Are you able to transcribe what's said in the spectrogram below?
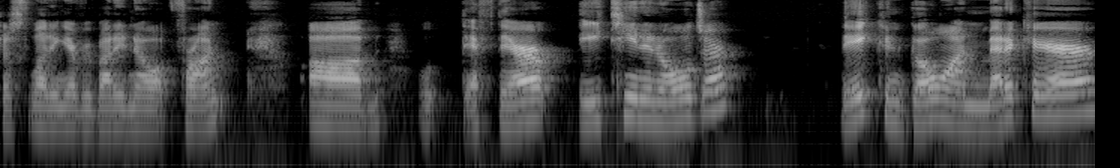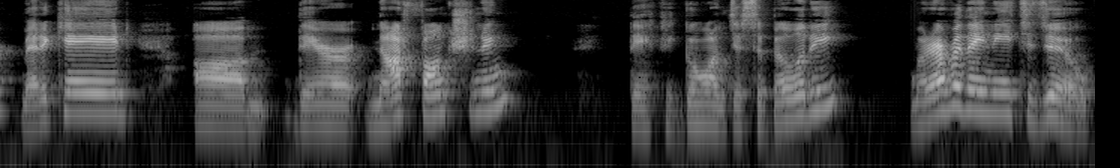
just letting everybody know up front. Um, if they're 18 and older, they can go on Medicare, Medicaid. Um, they're not functioning. They could go on disability, whatever they need to do.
